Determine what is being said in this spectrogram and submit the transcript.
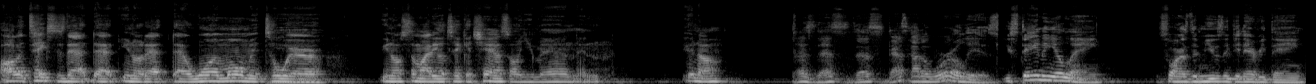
all it takes is that, that you know, that, that one moment to where, you know, somebody will take a chance on you, man. And, you know, That's that's that's that's how the world is. You staying in your lane, as far as the music and everything,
